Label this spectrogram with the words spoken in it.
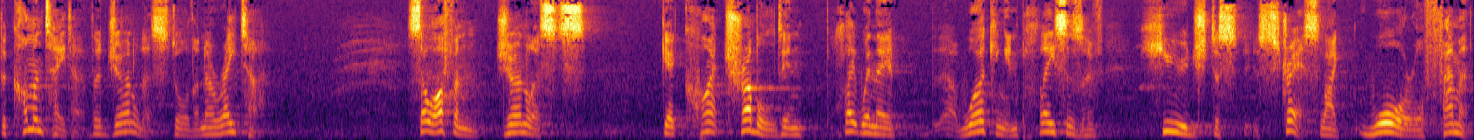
the commentator, the journalist, or the narrator. So often, journalists get quite troubled in when they're uh, working in places of huge distress like war or famine.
